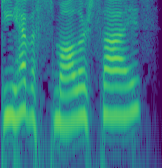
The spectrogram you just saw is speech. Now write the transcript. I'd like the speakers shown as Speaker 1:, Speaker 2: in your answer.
Speaker 1: Do you have a smaller size?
